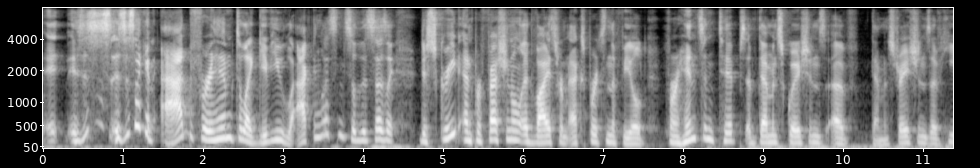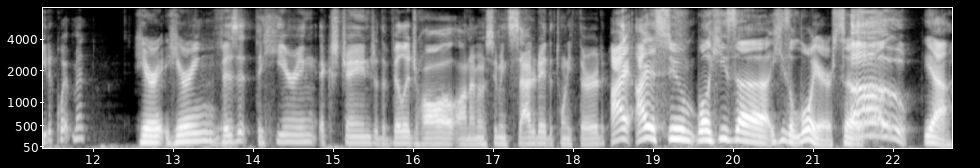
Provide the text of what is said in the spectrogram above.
it, is this is this like an ad for him to like give you acting lessons? So this says like discreet and professional advice from experts in the field for hints and tips of demonstrations of demonstrations of heat equipment. Hear, hearing Visit the hearing exchange at the village hall on I'm assuming Saturday the 23rd. I I assume well he's uh he's a lawyer, so Oh, yeah.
